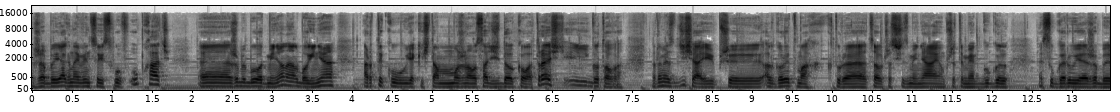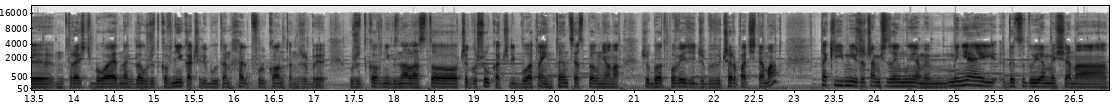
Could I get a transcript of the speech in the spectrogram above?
żeby jak najwięcej słów upchać, e, żeby było odmienione albo i nie. Artykuł jakiś tam można osadzić dookoła treść i gotowe. Natomiast dzisiaj przy algorytmach, które cały czas się zmieniają, przy tym jak Google sugeruje, żeby treść była jednak dla użytkownika, czyli był ten helpful content, żeby użytkownik znalazł to, czego szuka, czyli była ta intencja spełniona, żeby odpowiedzieć, żeby wyczerpać temat. Takimi rzeczami się zajmujemy. Mniej decydujemy się na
